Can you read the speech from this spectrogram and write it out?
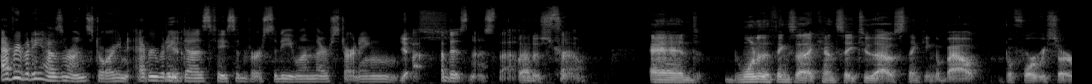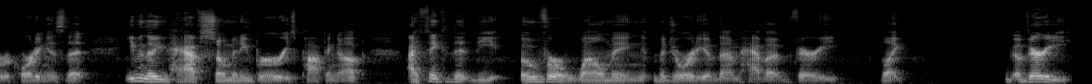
everybody has their own story and everybody Yeah. does face adversity when they're starting Yes. a, business though. That is true. So, And one of the things that I can say too that I was thinking about before we started recording is that even though you have so many breweries popping up, I think that the overwhelming majority of them have a very like a very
